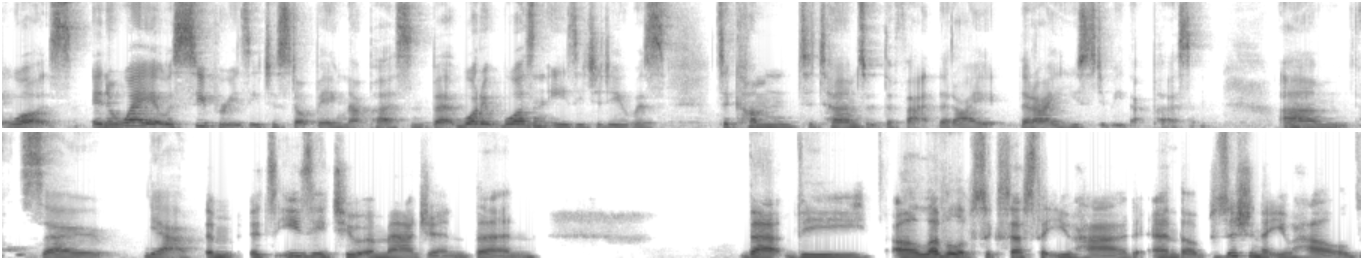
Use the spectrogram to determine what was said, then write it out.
it was. In a way it was super easy to stop being that person but what it wasn't easy to do was to come to terms with the fact that i that i used to be that person. Um, so yeah. It's easy to imagine then that the uh, level of success that you had and the position that you held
